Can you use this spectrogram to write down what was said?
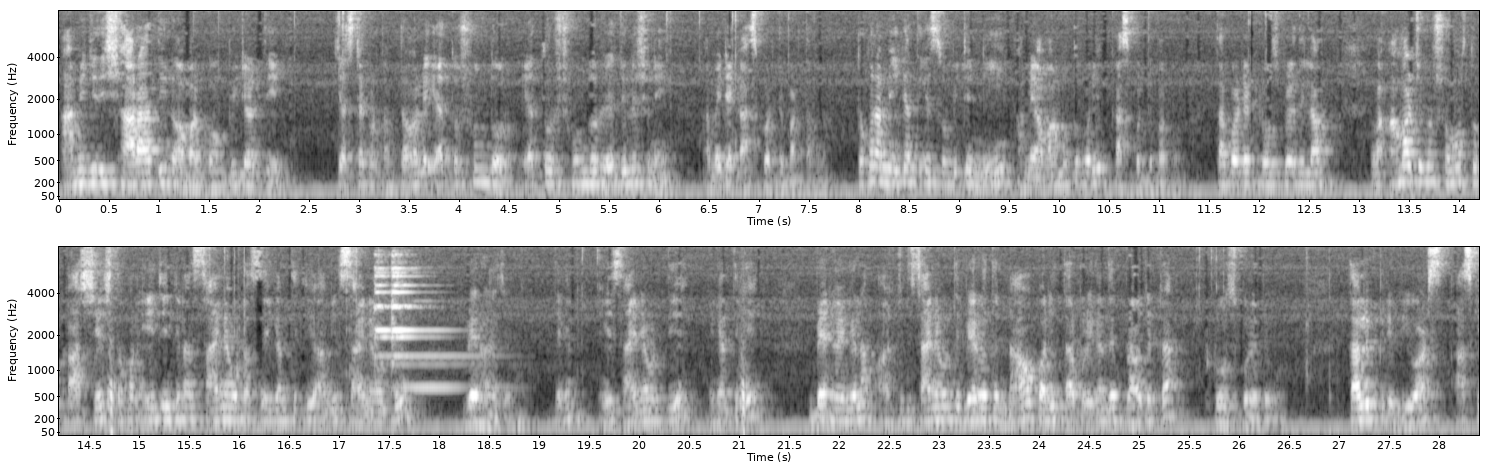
আমি যদি সারাদিনও আমার কম্পিউটার দিয়ে চেষ্টা করতাম, তাহলে এত সুন্দর এত সুন্দর রেজুলেশনে আমি এটা কাজ করতে পারতাম না। তখন আমি এখান থেকে ছবিটা নিয়ে আমি আমার মতো করে কাজ করতে পারব। তারপর এটা ক্লোজ করে দিলাম। এবং আমার যখন সমস্ত কাজ শেষ, তখন এই যে এখানে সাইন আউট আছে, এখান থেকে আমি সাইন আউট দিয়ে বের হয়ে যাব। দেখেন, এই সাইন আউট দিয়ে এখান থেকে বের হয়ে গেলাম। আর যদি সাইন আউট দিয়ে বের হতে নাও পারি, তারপর এখান থেকে ব্রাউজারটা ক্লোজ করে দেবো। তাহলে প্রিয় ভিউয়ার্স আজকে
